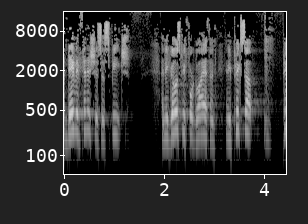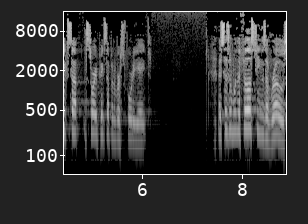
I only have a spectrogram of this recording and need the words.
And David finishes his speech and he goes before Goliath and, and he picks up, picks up, the story picks up in verse 48. It says, And when the Philistines arose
